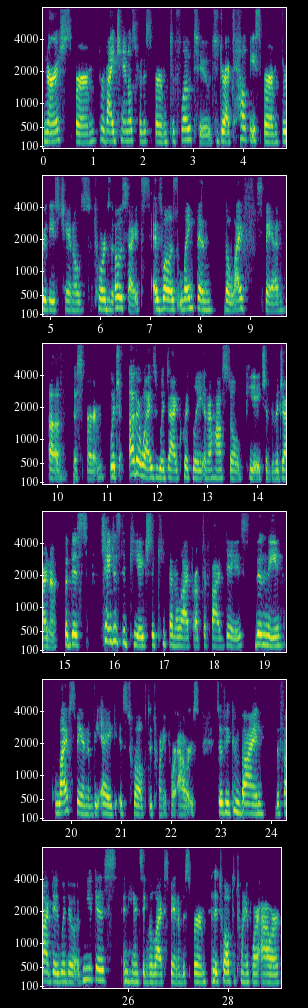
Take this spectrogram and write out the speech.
nourish sperm, provide channels for the sperm to flow to, to direct healthy sperm through these channels towards the oocytes, as well as lengthen the lifespan of the sperm, which otherwise would die quickly in a hostile pH of the vagina. But this changes the pH to keep them alive for up to five days. Then the lifespan of the egg is 12 to 24 hours. So if you combine the five day window of mucus, enhancing the lifespan of the sperm, and the 12 to 24 hour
